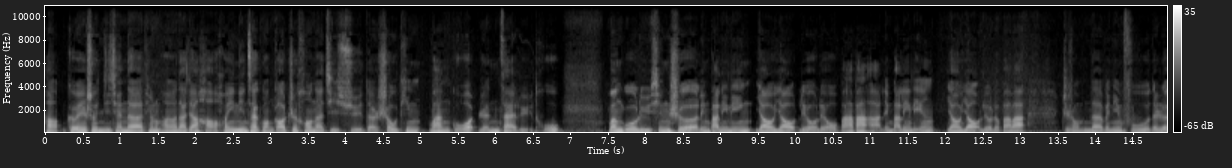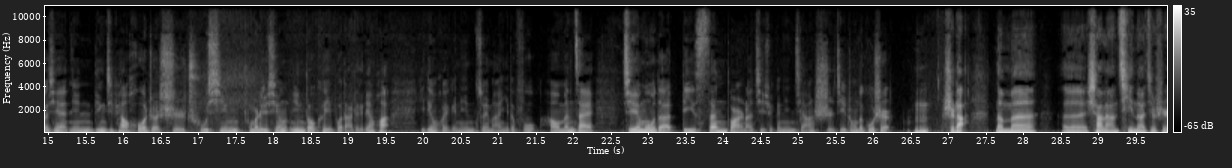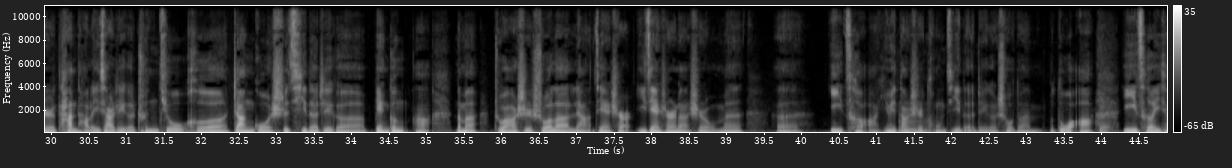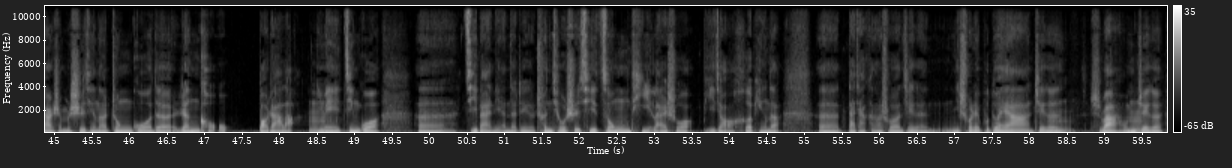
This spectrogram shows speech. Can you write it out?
好，各位收音机前的听众朋友，大家好，欢迎您在广告之后呢，继续的收听《万国人在旅途》，万国旅行社零八零零幺幺六六八八啊，零八零零幺幺六六八八，这是我们的为您服务的热线，您订机票或者是出行出门旅行，您都可以拨打这个电话，一定会给您最满意的服务。好，我们在节目的第三段呢，继续跟您讲《史记》中的故事。嗯，是的，那么。呃，上两期呢，就是探讨了一下这个春秋和战国时期的这个变更啊。那么主要是说了两件事儿，一件事儿呢是我们呃臆测啊，因为当时统计的这个手段不多啊，臆测一下什么事情呢？中国的人口爆炸了，因为经过。呃，几百年的这个春秋时期，总体来说比较和平的。呃，大家可能说这个，你说这不对啊，这个是吧？我们这个，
